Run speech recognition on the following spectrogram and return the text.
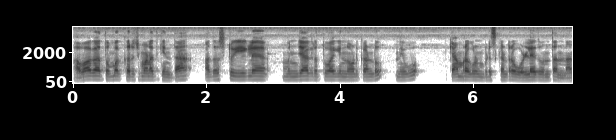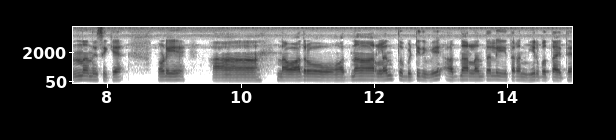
ಆವಾಗ ತುಂಬ ಖರ್ಚು ಮಾಡೋದ್ಕಿಂತ ಆದಷ್ಟು ಈಗಲೇ ಮುಂಜಾಗ್ರತವಾಗಿ ನೋಡ್ಕೊಂಡು ನೀವು ಕ್ಯಾಮ್ರಾಗಳ್ನ ಬಿಡಿಸ್ಕೊಂಡ್ರೆ ಒಳ್ಳೆಯದು ಅಂತ ನನ್ನ ಅನಿಸಿಕೆ. ನೋಡಿ ನಾವು ಆದರೂ ಹದಿನಾರು ಲೆಂತ್ ಬಿಟ್ಟಿದ್ದೀವಿ. ಹದಿನಾರು ಲೆಂತಲ್ಲಿ ಈ ಥರ ನೀರು ಬರ್ತೈತೆ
